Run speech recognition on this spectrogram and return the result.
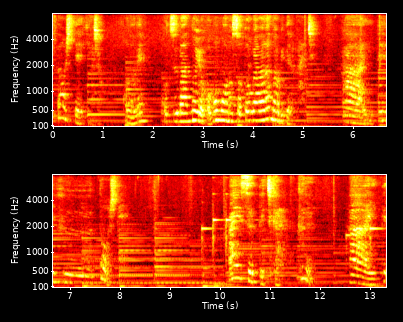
ーっと押していきましょうこのね骨盤の横ももの外側が伸びてる感じ。吐いてふーっと押してはい吸って力く吐いて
